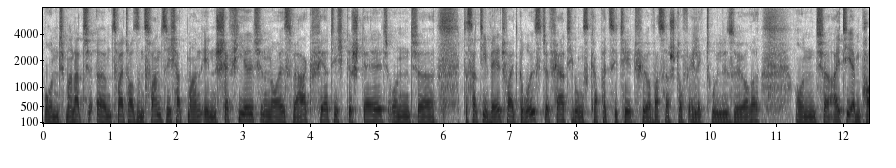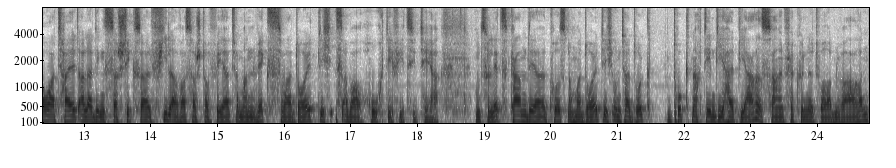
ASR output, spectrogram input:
Und man hat äh, 2020 hat man in Sheffield ein neues Werk fertiggestellt und äh, das hat die weltweit größte Fertigungskapazität für Wasserstoffelektrolyseure. Und äh, ITM Power teilt allerdings das Schicksal vieler Wasserstoffwerte. Man wächst zwar deutlich, ist aber hochdefizitär. Und zuletzt kam der Kurs noch mal deutlich unter Druck nachdem die Halbjahreszahlen verkündet worden waren.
